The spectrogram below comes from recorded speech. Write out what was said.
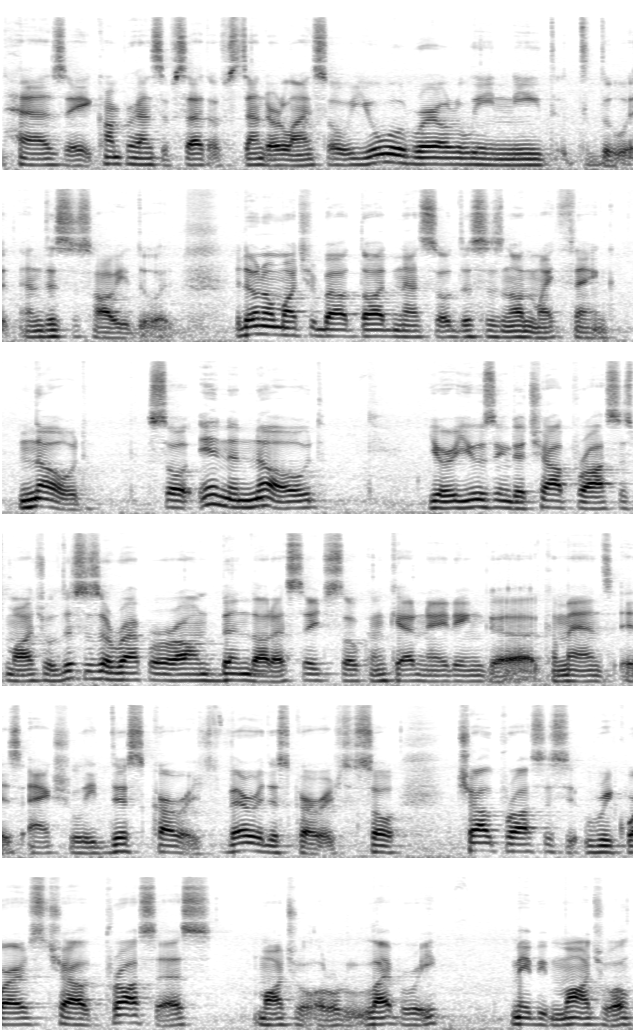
has a comprehensive set of standard lines, so you will rarely need to do it, and this is how you do it. I don't know much about .NET, so this is not my thing. Node. So in a node, you're using the child process module. This is a wrapper around bin.sh, so concatenating uh, commands is actually discouraged, very discouraged. So Child process requires child process module or library, maybe module.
